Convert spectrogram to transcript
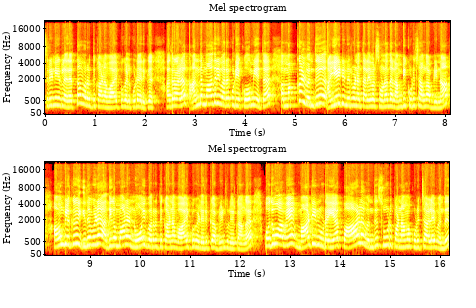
சிறுநீரில் ரத்தம் வர்றதுக்கான வாய்ப்புகள் கூட இருக்கு. அதனால அந்த மாதிரி வரக்கூடிய கோமியத்தை மக்கள் வந்து ஐஐடி நிறுவன தலைவர் சொன்னதை நம்பி குடிச்சாங்க அப்படின்னா அவங்களுக்கு இதை விட அதிகமான நோய் வர்றதுக்கான வாய்ப்புகள் இருக்கு அப்படின்னு சொல்லியிருக்காங்க. பொதுவாகவே மாட்டினுடைய பாலை வந்து சூடு பண்ணாமல் குடிச்சாலே வந்து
